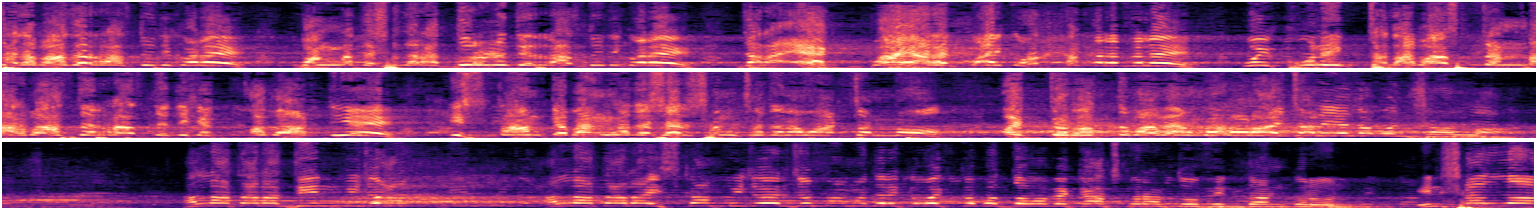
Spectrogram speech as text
চাঁদাবাজের রাজনীতি করে, বাংলাদেশে যারা দুর্নীতির রাজনীতি করে, যারা এক ভাই আরেক ভাইকে হত্যা করে ফেলে, ওই খুনি চাঁদাবাজ টেন্ডারবাজদের রাজনীতিকে কবর দিয়ে ইসলামকে বাংলাদেশের সংসদে নেওয়ার জন্য ঐক্যবদ্ধভাবে আমরা লড়াই চালিয়ে যাব ইনশাআল্লাহ। আল্লাহ তাআলা দিন বিজয়, আল্লাহ তাআলা ইসলাম বিজয়ের জন্য আমাদেরকে ঐক্যবদ্ধভাবে কাজ করার তৌফিক দান করুন। ইনশাআল্লাহ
